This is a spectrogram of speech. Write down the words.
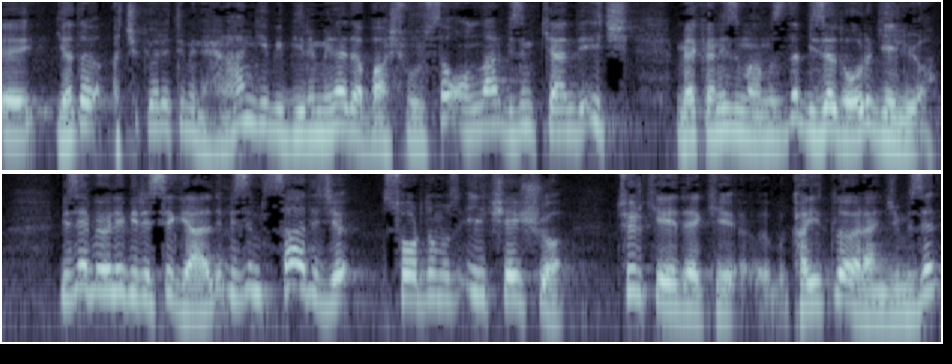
E, ya da açık öğretimin herhangi bir birimine de başvursa onlar bizim kendi iç mekanizmamızda bize doğru geliyor. Bize böyle birisi geldi. Bizim sadece sorduğumuz ilk şey şu. Türkiye'deki e, kayıtlı öğrencimizin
